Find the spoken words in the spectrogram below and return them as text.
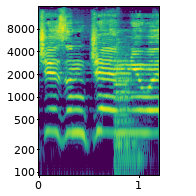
Which isn't genuine.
